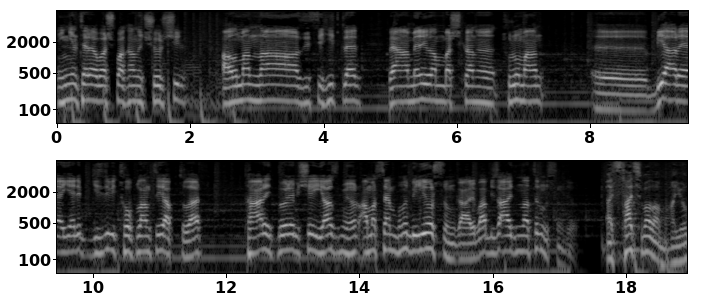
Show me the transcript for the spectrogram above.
İngiltere Başbakanı Churchill, Alman Nazisi Hitler ve Amerikan Başkanı Truman e, bir araya gelip gizli bir toplantı yaptılar. Tarih böyle bir şey yazmıyor ama sen bunu biliyorsun galiba. Bizi aydınlatır mısın diyor. Ay saçmalama ayol.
